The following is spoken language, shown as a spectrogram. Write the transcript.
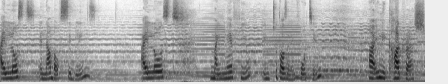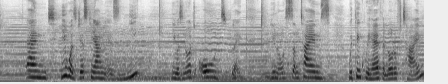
I lost a number of siblings. I lost my nephew in 2014 uh, in a car crash. And he was just young as me. He was not old, like, you know, sometimes we think we have a lot of time.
